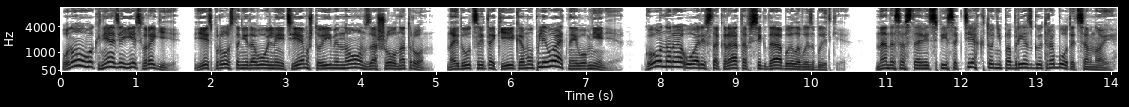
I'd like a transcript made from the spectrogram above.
У нового князя есть враги. Есть просто недовольные тем, что именно он зашел на трон. Найдутся и такие, кому плевать на его мнение. Гонора у аристократа всегда было в избытке. Надо составить список тех, кто не побрезгует работать со мной.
